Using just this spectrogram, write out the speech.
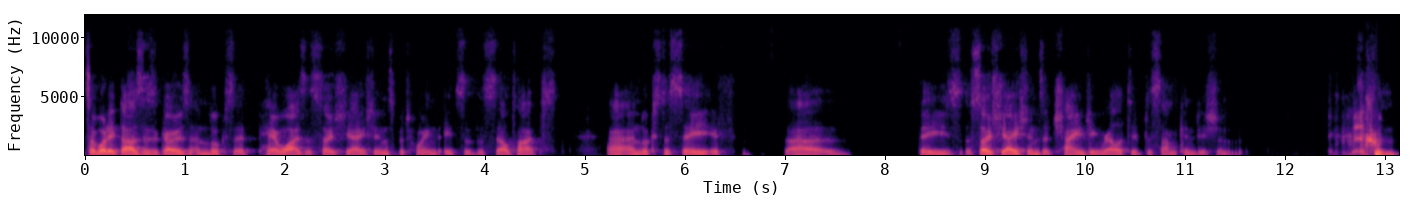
So what it does is it goes and looks at pairwise associations between each of the cell types uh, and looks to see if uh, these associations are changing relative to some condition. and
